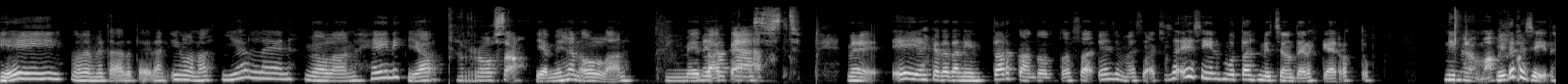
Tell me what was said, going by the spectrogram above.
Hei, me olemme täällä teidän ilona jälleen. Me ollaan Heini ja Rosa. Ja mehän ollaan Metacast. Metacast. Me ei ehkä tätä niin tarkkaan tuolta tuossa ensimmäisessä jaksossa esiin, mutta nyt se on teille kerrottu. Nimenomaan. Mitäpä siitä?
